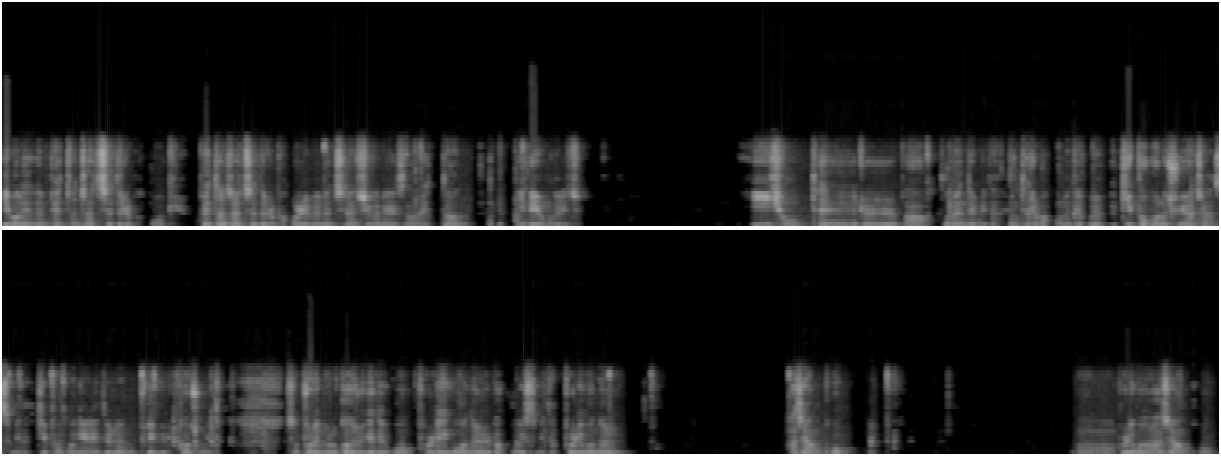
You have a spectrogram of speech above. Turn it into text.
이번에는 패턴 자체들을 바꿔볼게요. 패턴 자체들을 바꾸려면은 지난 시간에서 했던 이 내용들이죠. 이 형태를 바꾸면 됩니다. 형태를 바꾸면 되고요. 이 뒷부분은 중요하지 않습니다. 뒷부분 얘네들은 프리뷰를 꺼줍니다. 자, 프리뷰를 꺼주게 되고 폴리곤을 바꾸겠습니다. 폴리곤을 하지 않고 어, 폴리곤을 하지 않고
